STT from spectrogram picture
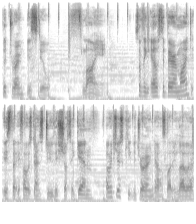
the drone is still flying. Something else to bear in mind is that if I was going to do this shot again, I would just keep the drone down slightly lower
